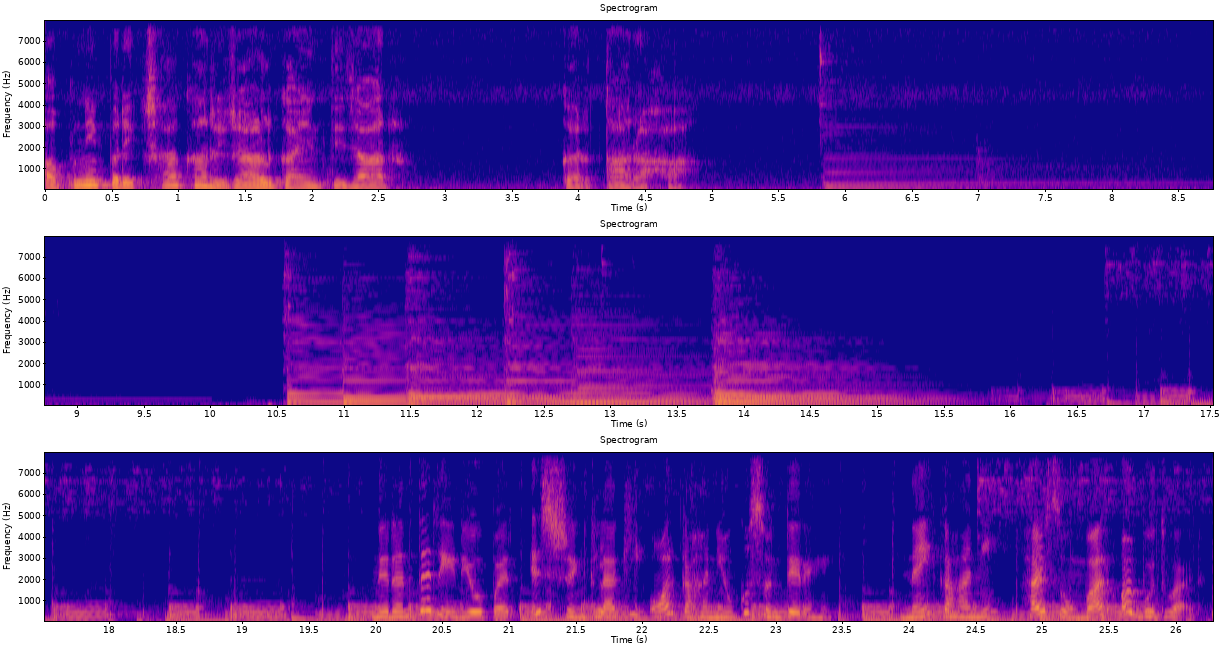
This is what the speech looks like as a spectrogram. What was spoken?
अपनी परीक्षा का रिज़ल्ट का इंतज़ार करता रहा निरंतर रेडियो पर इस श्रृंखला की और कहानियों को सुनते रहें। नई कहानी हर सोमवार और बुधवार।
